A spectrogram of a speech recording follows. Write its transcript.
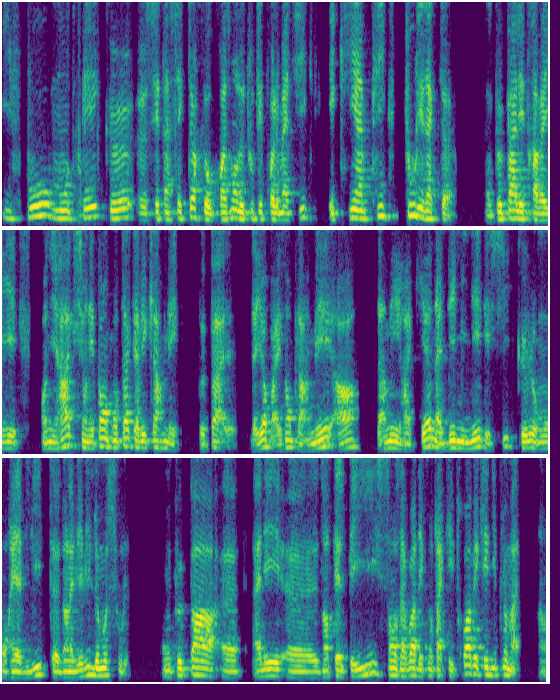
il faut montrer que c'est un secteur qui est au croisement de toutes les problématiques et qui implique tous les acteurs. On ne peut pas aller travailler en Irak si on n'est pas en contact avec l'armée. On peut pas. D'ailleurs, par exemple, l'armée a l'armée irakienne a déminé des sites que l'on réhabilite dans la vieille ville de Mossoul. On ne peut pas euh, aller euh, dans tel pays sans avoir des contacts étroits avec les diplomates. Hein.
